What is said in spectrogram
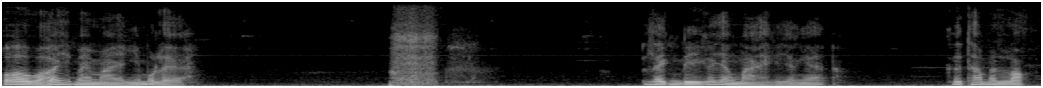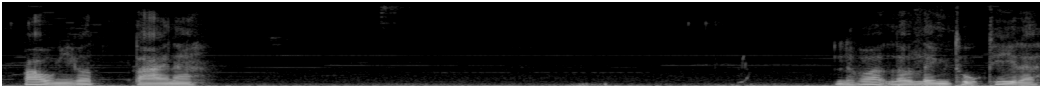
เออว่าเฮ้ยมา มาอย่างนี้หมดเลยอะ เล็งดีก็ยังมาอย่างเงี้ย คือถ้ามันล็อกเป้าอย่างนี้ก็ตายนะหรือว่าเราเล็งถูกที่แล้ว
